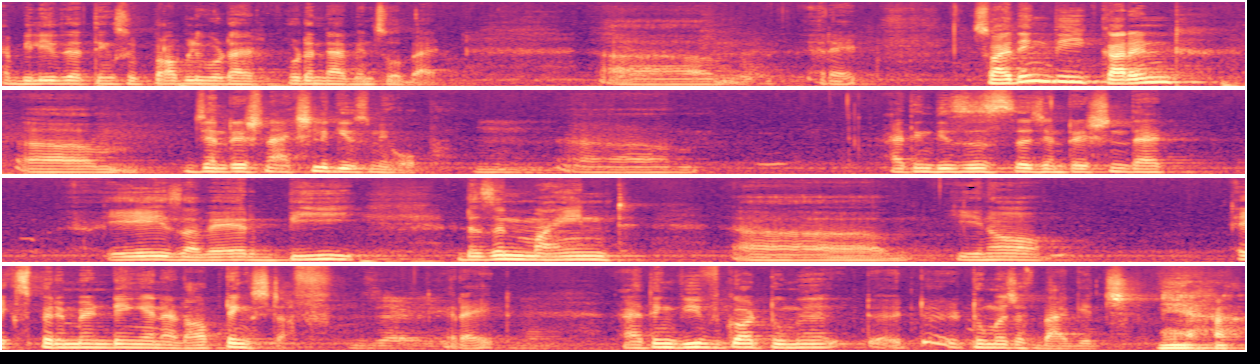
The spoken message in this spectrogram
I believe that things would probably would have, wouldn't have been so bad. Um, right. So I think the current um, generation actually gives me hope. Um, I think this is the generation that A is aware, B doesn't mind, uh, you know, experimenting and adopting stuff. Exactly. Right. I think we've got too, mu- t- too much of baggage. Yeah,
